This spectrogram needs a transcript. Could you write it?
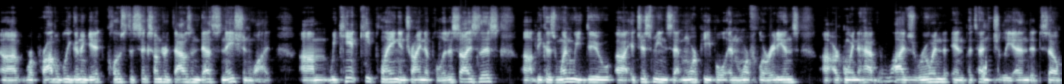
uh, we're probably going to get close to 600,000 deaths nationwide. Um, we can't keep playing and trying to politicize this uh, because when we do, uh, it just means that more people and more Floridians uh, are going to have their lives ruined and potentially ended. So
